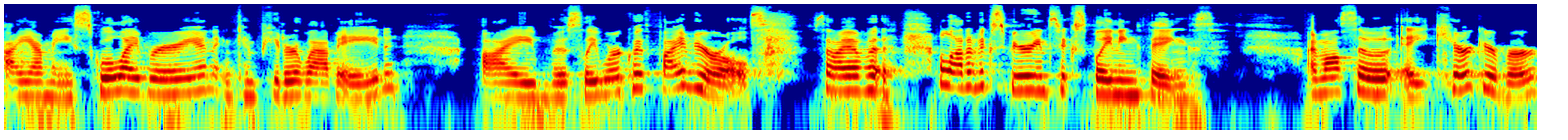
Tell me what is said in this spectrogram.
I am a school librarian and computer lab aide. I mostly work with five-year-olds, so I have a, a lot of experience explaining things. I'm also a caregiver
